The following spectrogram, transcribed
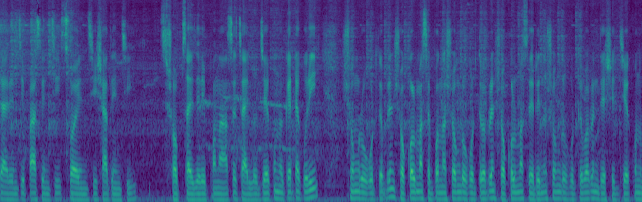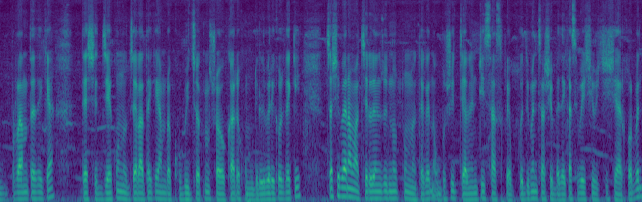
চার ইঞ্চি, পাঁচ ইঞ্চি, ছয় ইঞ্চি, সাত ইঞ্চি। সব সাইজেরই পোনা আছে, চাইলেও যে কোনো ক্যাটাগরি সংগ্রহ করতে পারবেন। সকল মাছের পোনা সংগ্রহ করতে পারবেন, সকল মাছের রেণু সংগ্রহ করতে পারবেন। দেশের যে কোনো প্রান্ত থেকে, দেশের যে কোনো জেলা থেকে আমরা খুবই যত্ন সহকারে হোম ডেলিভারি করে থাকি। চাষি ভাই আমার চ্যানেল যদি নতুন হয়ে থাকেন, অবশ্যই চ্যানেলটি সাবস্ক্রাইব করে দেবেন। চাষি ভাইদের কাছে বেশি বেশি শেয়ার করবেন।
